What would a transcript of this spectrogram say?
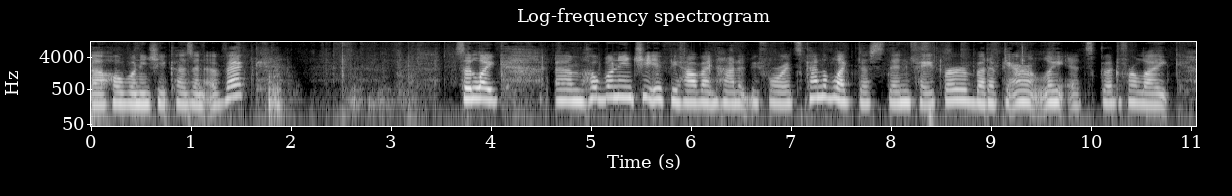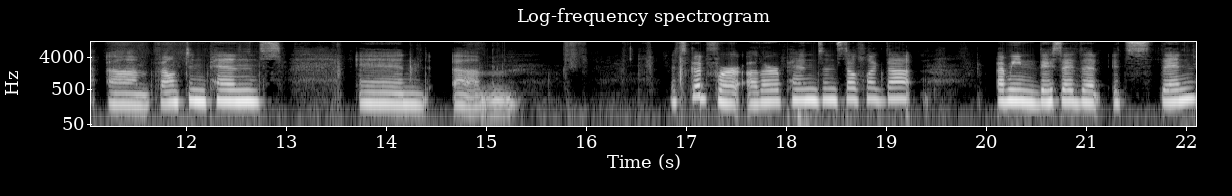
uh, Hobonichi Cousin Avec. So like um, Hobonichi, if you haven't had it before, it's kind of like this thin paper, but apparently it's good for like um, fountain pens and um, it's good for other pens and stuff like that. I mean, they said that it's thin,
